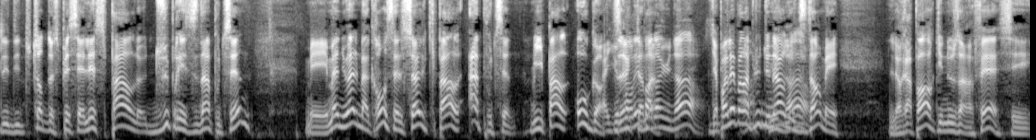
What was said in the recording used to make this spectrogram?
des, des, toutes sortes de spécialistes parlent du président Poutine. Mais Emmanuel Macron, c'est le seul qui parle à Poutine. Lui, il parle au gars. il a parlé pendant une heure. Il a parlé pendant ah, plus d'une heure, heure, nous dit-on, mais le rapport qu'il nous en fait, c'est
